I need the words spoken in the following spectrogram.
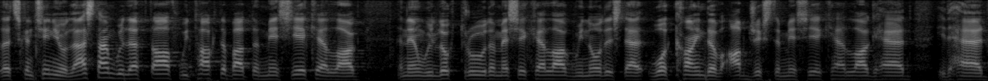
Let's continue. Last time we left off, we talked about the Messier catalog, and then we looked through the Messier catalog. We noticed that what kind of objects the Messier catalog had. It had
